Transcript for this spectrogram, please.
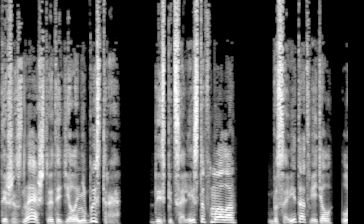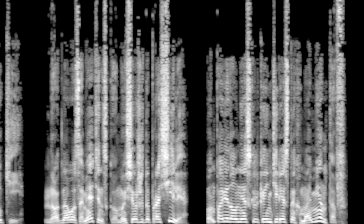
«Ты же знаешь, что это дело не быстрое, да и специалистов мало», — басовито ответил Луки. Но одного Замятинского мы все же допросили. Он поведал несколько интересных моментов,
